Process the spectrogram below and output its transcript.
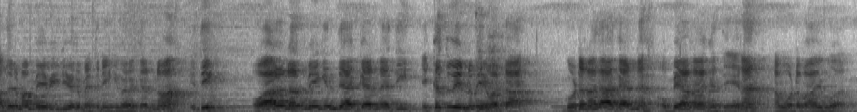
අදට මම මේ වීඩියෝ එක මෙතනින් ඉවර කරනවා. ඉතින් ඔයාලටත් මේකෙන් දෙයක් ගන්න ඇති. එකතු වෙන්න මේවට ගොඩනගා ගන්න ඔබේ අනාගතේ. එහෙනම් හැමෝටම ආයුබෝවන්.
